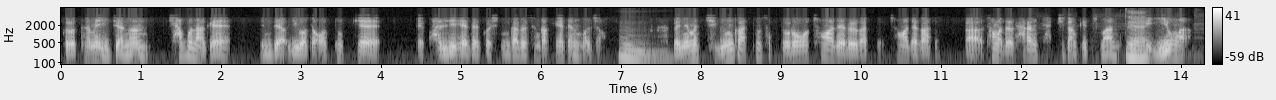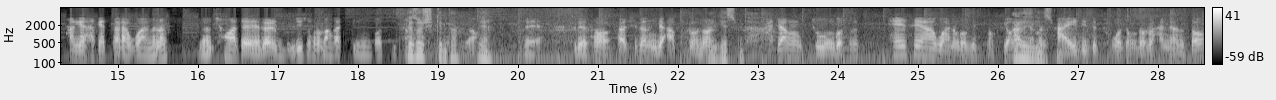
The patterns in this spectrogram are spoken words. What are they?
그렇다면 이제는 차분하게 이제 이것을 어떻게 관리해야 될 것인가를 생각해야 되는 거죠. 음, 왜냐하면 지금 같은 속도로 청와대를 갖- 청와대가 아, 청와대를 사람이 찾지도 않겠지만 예. 이렇게 이용하게 하겠다라고 하면은 이건 청와대를 물리적으로 망가뜨리는 것이 해소시킨다. 예, 네. 그래서 사실은 이제 앞으로는 알겠습니다. 가장 좋은 것은 폐쇄하고 하는 거겠지만 그게 어렵다면. 가이디드 투어 정도를 하면서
